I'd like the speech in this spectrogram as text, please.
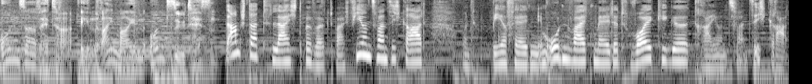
Unser Wetter in Rhein-Main und Südhessen. Darmstadt leicht bewölkt bei 24 Grad und Beerfelden im Odenwald meldet wolkige 23 Grad.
